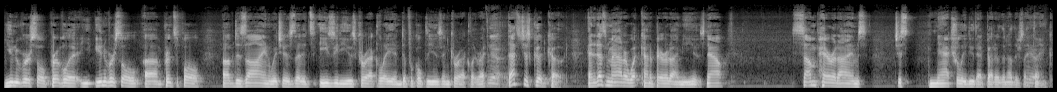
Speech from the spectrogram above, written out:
universal privilege, universal um, principle of design, which is that it's easy to use correctly and difficult to use incorrectly, right? Yeah. That's just good code. And it doesn't matter what kind of paradigm you use. Now, some paradigms just naturally do that better than others, I yeah. think.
